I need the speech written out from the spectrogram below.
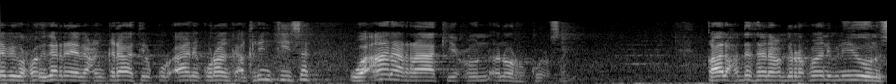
nabiga wuxuu iga reebay can qira'ati اlqur'aani qur'aanka aqrintiisa wa ana raakicun anoo rukuucsan qala xadaثna cabdالرaحman bn yunus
